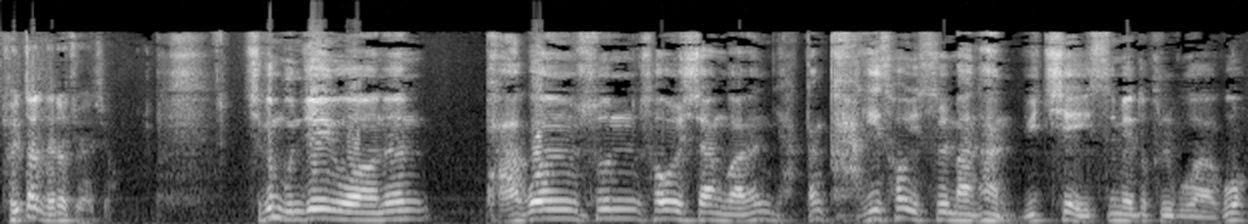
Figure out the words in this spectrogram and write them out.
결단 내려줘야죠. 지금 문재인 의원은 박원순 서울시장과는 약간 각이 서 있을 만한 위치에 있음에도 불구하고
